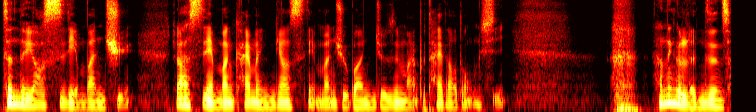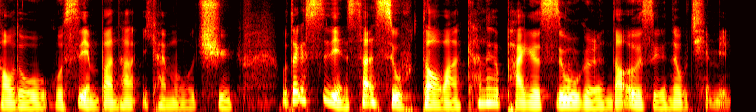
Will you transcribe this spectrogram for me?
真的要四点半去，就他四点半开门，一定要四点半去，不然你就是买不太到东西。他那个人真的超多，我四点半他一开门我去，我大概四点三十五到吧，看那个排个十五个人到二十个人在我前面，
